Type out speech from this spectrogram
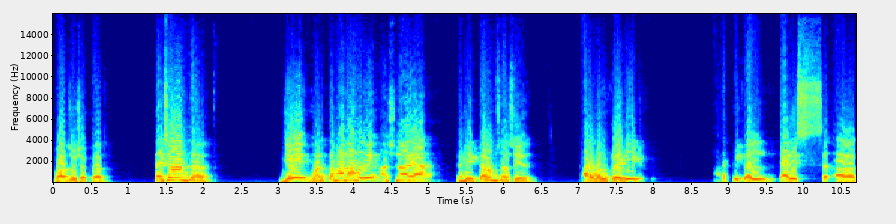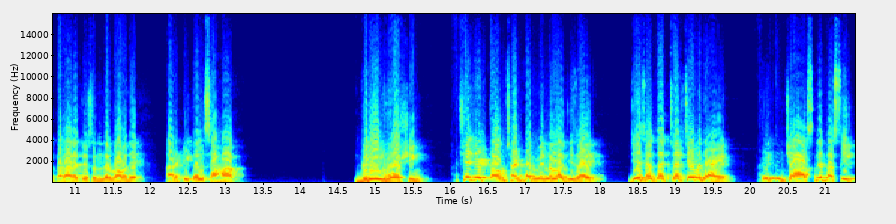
वाचू शकतात. त्याच्यानंतर जे वर्तमानामध्ये असणाऱ्या काही टर्म्स असेल कार्बन क्रेडिट आर्टिकल पॅरिस कराराच्या संदर्भामध्ये आर्टिकल सहा ग्रीन वॉशिंग असे जे टर्म्स अँड टर्मिनॉलॉजीज आहेत जे सध्या चर्चेमध्ये आहेत आणि तुमच्या वाचण्यात असतील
